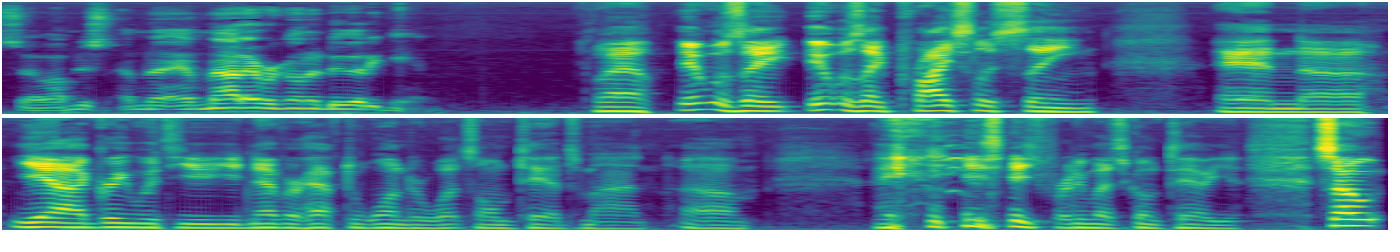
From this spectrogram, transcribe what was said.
so i'm just i'm not, I'm not ever going to do it again. Well it was a it was a priceless scene and uh, yeah, I agree with you. You never have to wonder what's on Ted's mind. Um, he's pretty much going to tell you. So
